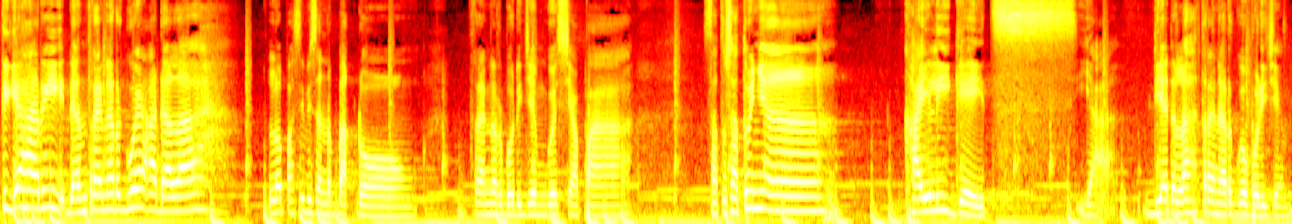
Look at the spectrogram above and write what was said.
Tiga hari dan trainer gue adalah lo pasti bisa nebak dong. Trainer body gym gue siapa? Satu-satunya Kylie Gates. Ya dia adalah trainer gue body gym.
